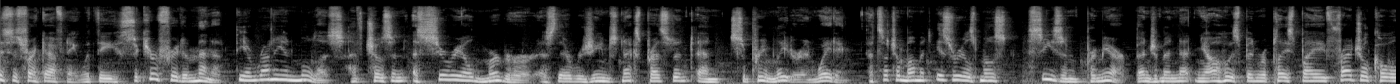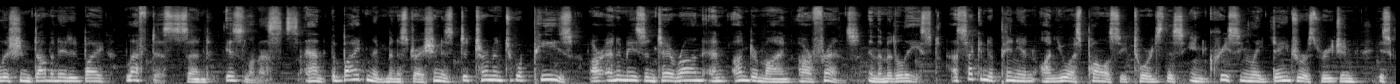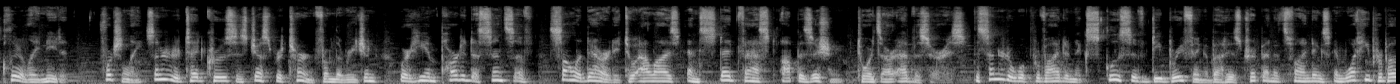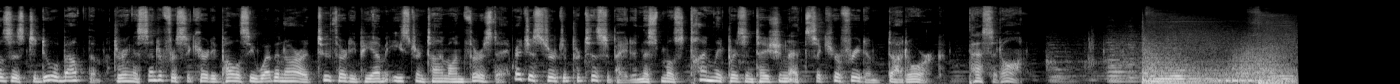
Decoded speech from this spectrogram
This is Frank Gaffney with the Secure Freedom Minute. The Iranian mullahs have chosen a serial murderer as their regime's next president and supreme leader in waiting. At such a moment, Israel's most seasoned premier, Benjamin Netanyahu, has been replaced by a fragile coalition dominated by leftists and Islamists, and the Biden administration is determined to appease our enemies in Tehran and undermine our friends in the Middle East. A second opinion on U.S. policy towards this increasingly dangerous region is clearly needed. Fortunately, Senator Ted Cruz has just returned from the region where he imparted a sense of solidarity to allies and steadfast opposition towards our adversaries. The senator will provide an exclusive debriefing about his trip and its findings and what he proposes to do about them during a Center for Security Policy webinar at 2:30 p.m. Eastern Time on Thursday. Register to participate in this most timely presentation at securefreedom.org. Pass it on.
